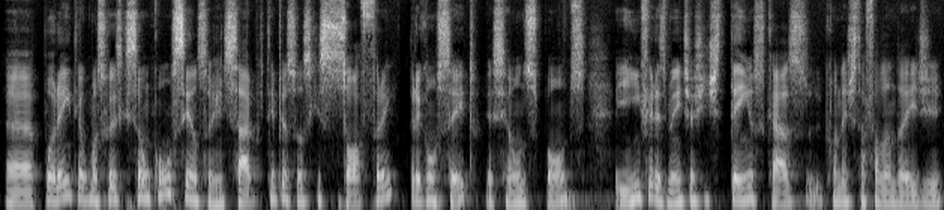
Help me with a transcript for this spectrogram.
Uh, porém, tem algumas coisas que são consenso. A gente sabe que tem pessoas que sofrem preconceito, esse é um dos pontos. E infelizmente a gente tem os casos, quando a gente está falando aí de,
